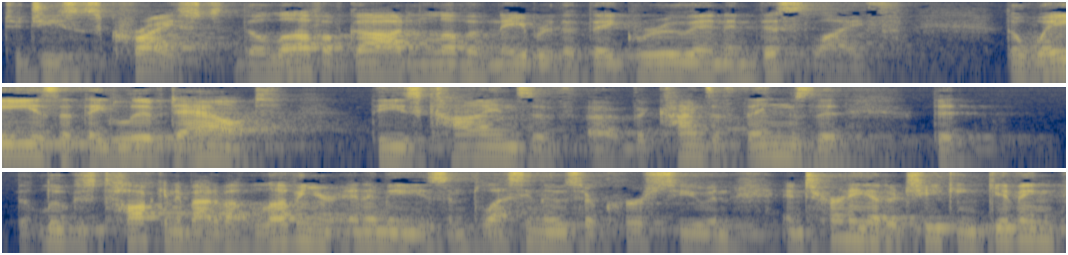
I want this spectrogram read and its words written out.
to Jesus Christ, the love of God and love of neighbor that they grew in in this life, the ways that they lived out these kinds of uh, the kinds of things that that that Luke is talking about, about loving your enemies and blessing those who curse you and, and turning the other cheek and giving,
